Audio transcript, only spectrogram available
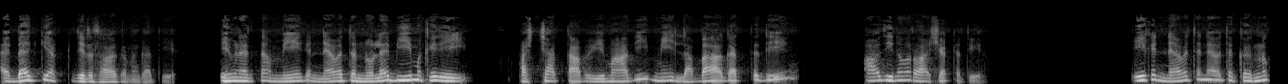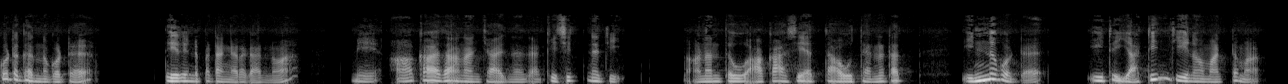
අබැග්යක් විදිහට සලකන ගතිය. එහෙම නැත්නම් මේක නැවත නොලැබීම කෙරෙහි පශ්චාත්තාප වීම ආදී මේ ලබාගත් දේ ආධිනව රාශියක් ඇති ඒක නැවත නැවත කරනකොට කරනකොට තේරෙන්න පටන් අර ගන්නවා මේ ආකාසානං ඡායන කිසිත් නැති අනන්ත වූ ආකාශයත් ආ වූ තැනටත් ඉන්නකොට ඊට යටින් තියෙන මට්ටමක්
